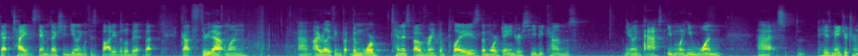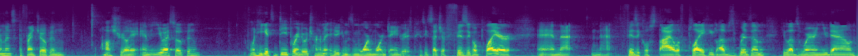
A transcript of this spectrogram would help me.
got tight. Stan was actually dealing with his body a little bit, but got through that one. Um, I really think, but the more tennis Wawrinka plays, the more dangerous he becomes. You know, in the past, even when he won uh, his major tournaments at the French Open, Australia, and the U.S. Open, when he gets deeper into a tournament, he becomes more and more dangerous because he's such a physical player, and that and that physical style of play, he loves rhythm, he loves wearing you down,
